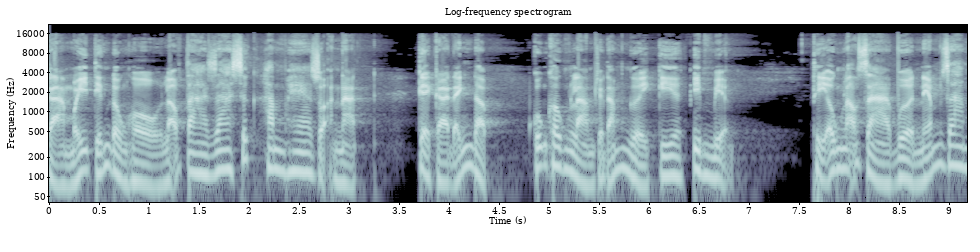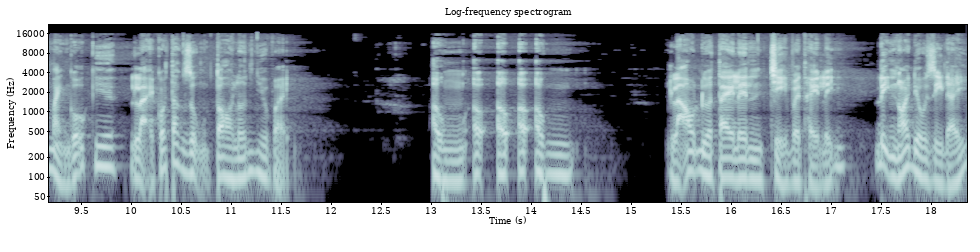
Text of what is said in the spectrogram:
Cả mấy tiếng đồng hồ, lão ta ra sức hăm he dọa nạt, kể cả đánh đập cũng không làm cho đám người kia im miệng. Thì ông lão già vừa ném ra mảnh gỗ kia lại có tác dụng to lớn như vậy. Ông ông ông, ông lão đưa tay lên chỉ về thầy lĩnh, định nói điều gì đấy,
